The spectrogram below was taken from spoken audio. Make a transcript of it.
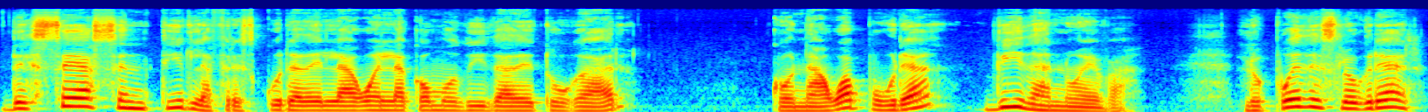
¿Deseas sentir la frescura del agua en la comodidad de tu hogar? Con agua pura, vida nueva. Lo puedes lograr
